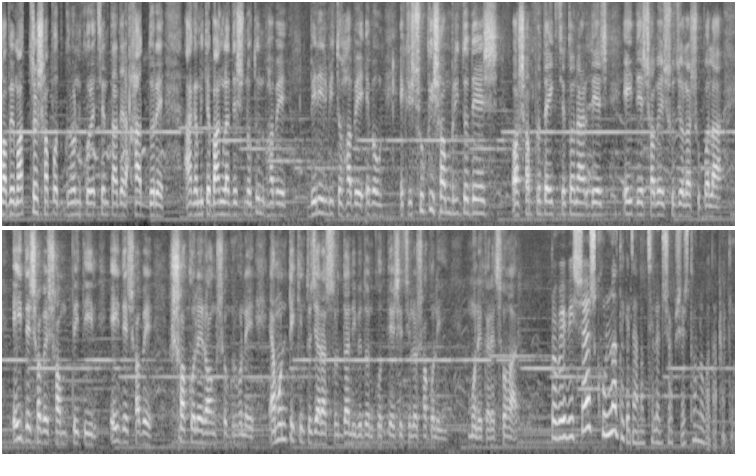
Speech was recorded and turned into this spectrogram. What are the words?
সবেমাত্র শপথ গ্রহণ করেছেন, তাদের হাত ধরে আগামীতে বাংলাদেশ নতুনভাবে বিনির্মিত হবে এবং একটি সুখী সমৃদ্ধ দেশ, অসাম্প্রদায়িক চেতনার দেশ, এই দেশ হবে সুজলা সুফলা এই দেশ হবে সম্প্রীতির, এই দেশ হবে সকলের অংশগ্রহণে। এমনটি কিন্তু যারা শ্রদ্ধা নিবেদন করতে এসেছিল সকলেই মনে করে, সোহার। প্রবীর বিশ্বাস খুলনা থেকে জানাচ্ছিলেন সবশেষ। ধন্যবাদ আপনাকে।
